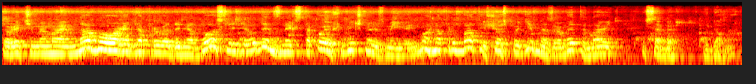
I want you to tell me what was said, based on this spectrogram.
До речі, ми маємо набори для проведення дослідів. Один з них з такою хімічною змією. Можна придбати і щось подібне зробити навіть у себе вдома.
